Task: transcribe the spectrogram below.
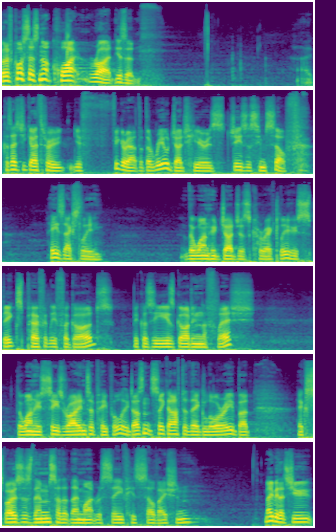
But of course, that's not quite right, is it? Uh, because as you go through, you figure out that the real judge here is Jesus himself. He's actually the one who judges correctly, who speaks perfectly for God, because he is God in the flesh the one who sees right into people, who doesn't seek after their glory, but exposes them so that they might receive his salvation. Maybe that's you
